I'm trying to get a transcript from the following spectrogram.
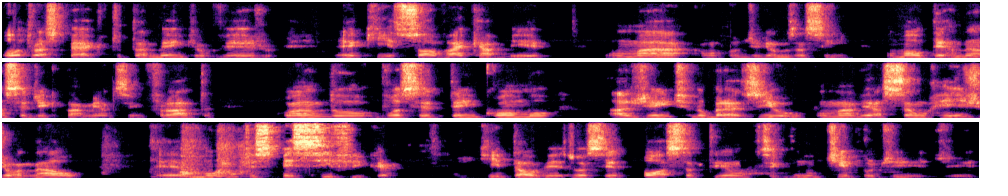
Outro aspecto também que eu vejo é que só vai caber uma, digamos assim, uma alternância de equipamentos em frota quando você tem como agente no Brasil uma aviação regional é, muito específica, que talvez você possa ter um, um tipo de, de,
